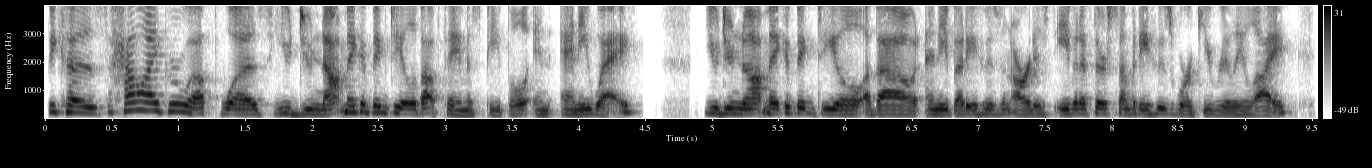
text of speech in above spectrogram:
Because how I grew up was you do not make a big deal about famous people in any way. You do not make a big deal about anybody who's an artist, even if there's somebody whose work you really like.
